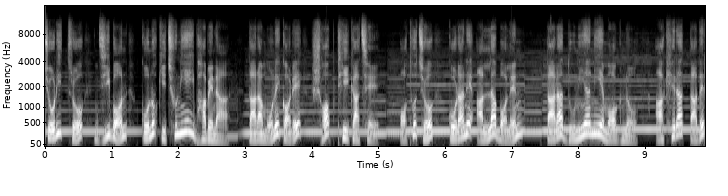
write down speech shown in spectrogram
চরিত্র, জীবন কোনো কিছু নিয়েই ভাবে না। তারা মনে করে, সব ঠিক আছে। অথচ কোরআনে আল্লাহ বলেন, তারা দুনিয়া নিয়ে মগ্ন আখেরাত তাদের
